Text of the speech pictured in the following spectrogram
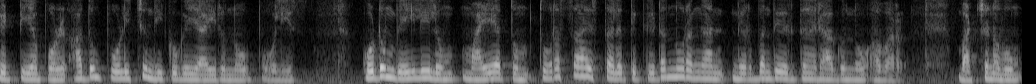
കെട്ടിയപ്പോൾ അതും പൊളിച്ചു നീക്കുകയായിരുന്നു പോലീസ്. കൊടും വെയിലിലും മഴയത്തും തുറസ്സായ സ്ഥലത്ത് കിടന്നുറങ്ങാൻ നിർബന്ധിതരാകുന്നു അവർ. ഭക്ഷണവും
